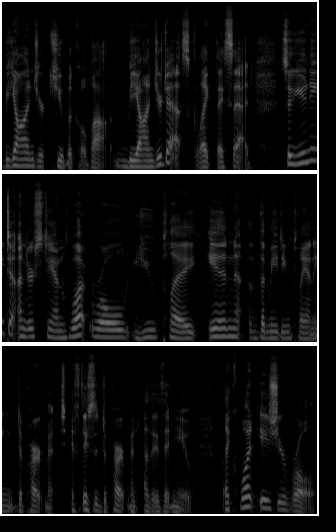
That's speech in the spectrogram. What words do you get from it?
beyond your cubicle, beyond your desk, like they said. So you need to understand what role you play in the meeting planning department, if there's a department other than you. Like, what is your role?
